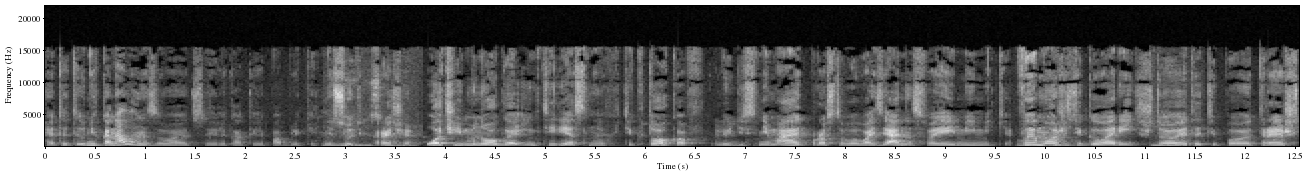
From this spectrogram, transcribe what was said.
Это у них каналы называются или как? Или паблики? Не, не суть. Не Короче, знаю. очень много интересных ТикТоков люди снимают, просто вывозя на своей мимике. Вы можете говорить, что да. это типа трэш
